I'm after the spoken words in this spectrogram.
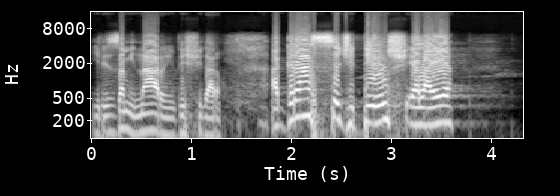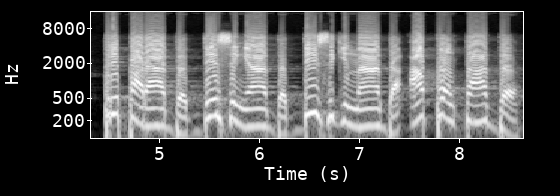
Eles examinaram, investigaram. A graça de Deus, ela é preparada, desenhada, designada, apontada,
